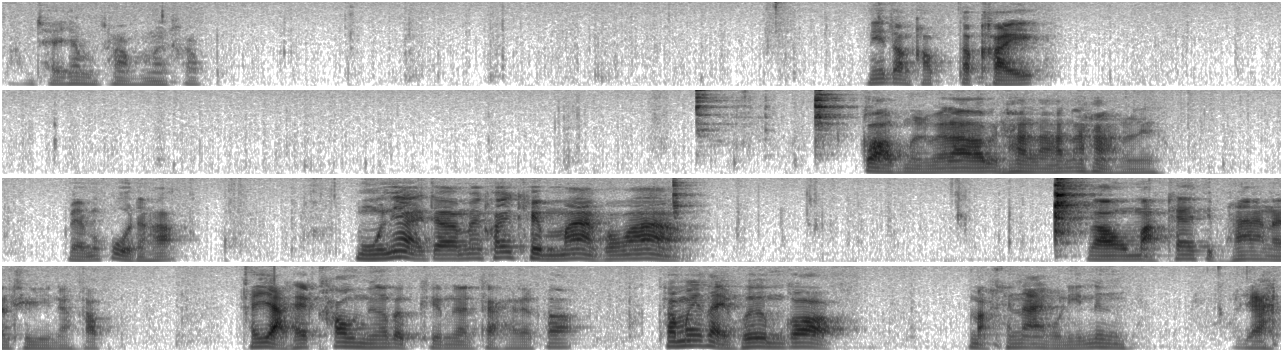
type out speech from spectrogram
สามใช้ช่ำๆนะครับ นี่ต้องครับตะไคร้กรอบเหมือนเวลาเราไปทานร้านอาหารเลยแบบมะกรูดนะครับ หมูเนี่ยจะไม่ค่อยเค็มมากเพราะว่า เราหมักแค่สิบห้านาทีนะครับ ถ้าอยากให้เข้าเนื้อแบบเค็มจ๋าๆแล้วก็ ถ้าไม่ใส่เพิ่มก็หมักให้นานกว่านี้นึงอยาก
